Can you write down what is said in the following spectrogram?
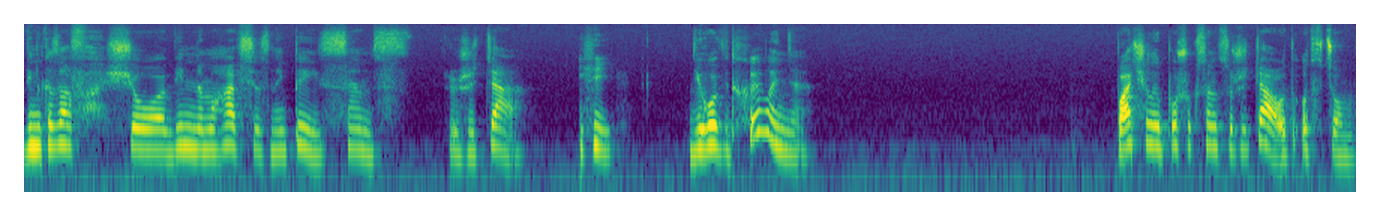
Він казав, що він намагався знайти сенс життя, і його відхилення бачили пошук сенсу життя от, от в цьому.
